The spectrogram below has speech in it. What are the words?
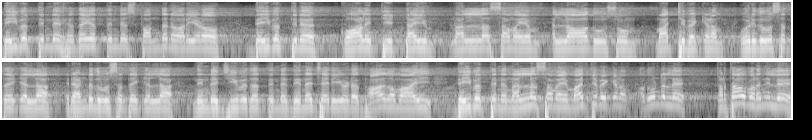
ദൈവത്തിന്റെ ഹൃദയത്തിന്റെ സ്പന്ദനം അറിയണോ? ദൈവത്തിന് ക്വാളിറ്റി ടൈം നല്ല സമയം എല്ലാ ദിവസവും മാറ്റിവെക്കണം ഒരു ദിവസത്തേക്കല്ല രണ്ട് ദിവസത്തേക്കല്ല. നിന്റെ ജീവിതത്തിന്റെ ദിനചര്യയുടെ ഭാഗമായി ദൈവത്തിന് നല്ല സമയം മാറ്റിവെക്കണം അതുകൊണ്ടല്ലേ കർത്താവ് പറഞ്ഞില്ലേ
